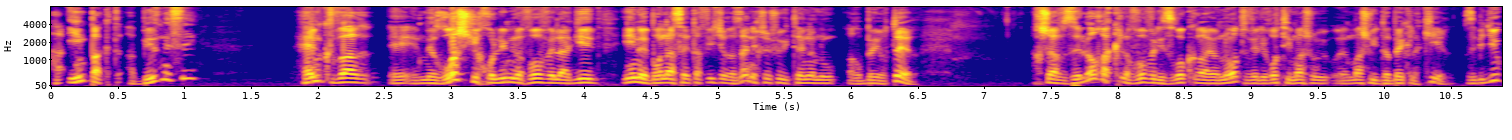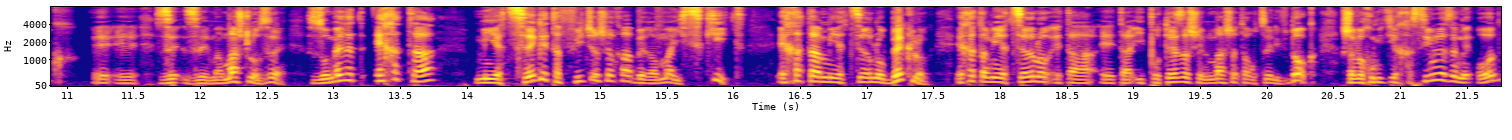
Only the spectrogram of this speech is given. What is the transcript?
האימפקט הביזנסי, הם כבר אה, מראש יכולים לבוא ולהגיד, הנה בוא נעשה את הפיצ'ר הזה, אני חושב שהוא ייתן לנו הרבה יותר. עכשיו, זה לא רק לבוא ולזרוק רעיונות ולראות אם משהו, משהו ידבק לקיר. זה בדיוק, אה, אה, זה, זה ממש לא זה. זאת אומרת, איך אתה מייצג את הפיצ'ר שלך ברמה עסקית? איך אתה מייצר לו backlog? איך אתה מייצר לו את, ה, את ההיפותזה של מה שאתה רוצה לבדוק? עכשיו, אנחנו מתייחסים לזה מאוד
